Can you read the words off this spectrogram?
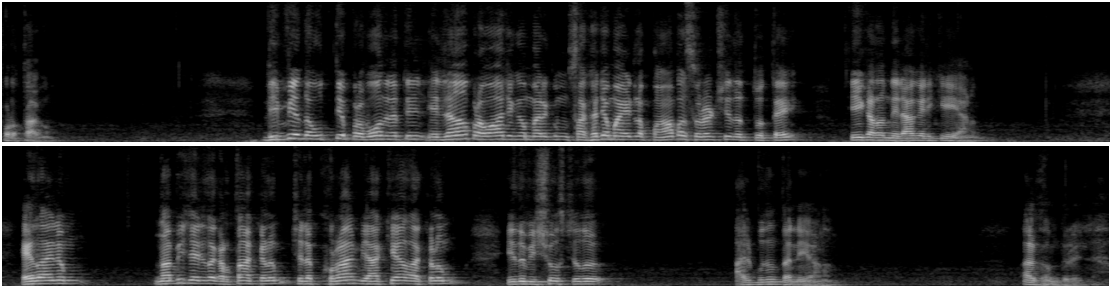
പുറത്താകും. ദിവ്യ ദൗത്യ പ്രബോധനത്തിൽ എല്ലാ പ്രവാചകന്മാർക്കും സഹജമായിട്ടുള്ള പാപസുരക്ഷിതത്വത്തെ ഈ കഥ നിരാകരിക്കുകയാണ്. ഏതാനും നബിചരിത കർത്താക്കളും ചില ഖുറാൻ വ്യാഖ്യാതാക്കളും ഇത് വിശ്വസിച്ചത് അത്ഭുതം തന്നെയാണ്. അൽഹംദുലില്ലാ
